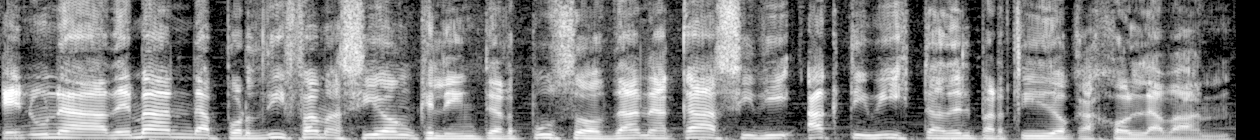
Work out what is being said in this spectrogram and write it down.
en una demanda por difamación que le interpuso Dana Cassidy, activista del partido Cajón Labán.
